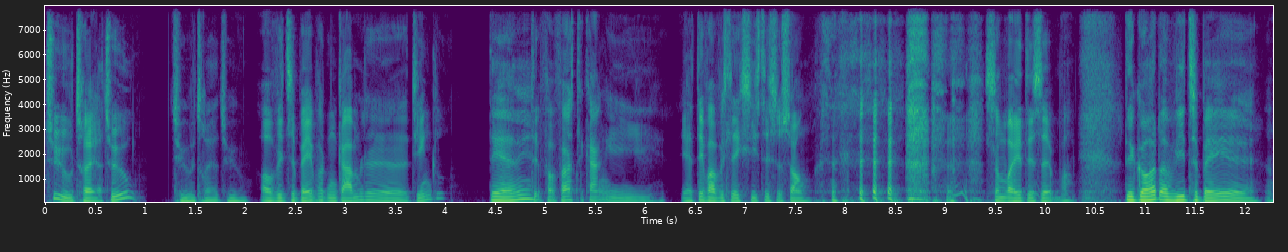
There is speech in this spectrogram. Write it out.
2023, 2023. og vi er tilbage på den gamle jingle. Det er vi. Det for første gang i... Ja, det var vist ikke sidste sæson, som var i december. Det er godt, og vi er tilbage, øh,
